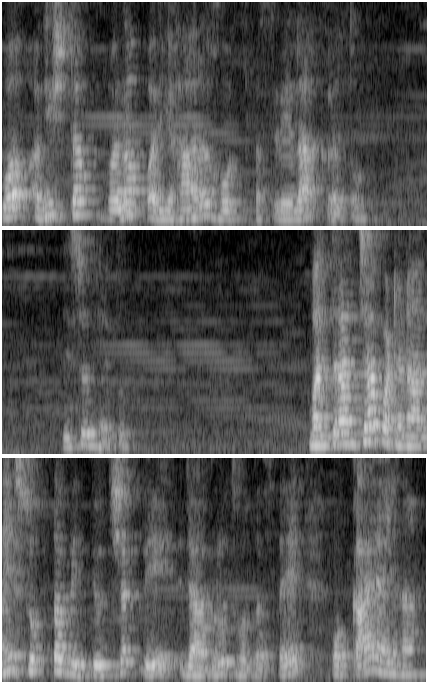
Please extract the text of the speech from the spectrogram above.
व अनिष्ट फलपरिहार होत असलेला कळतो दिसून येतो. मंत्रांच्या पठणाने सुप्त विद्युत शक्ती जागृत होत असते. व काय आहे ना?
